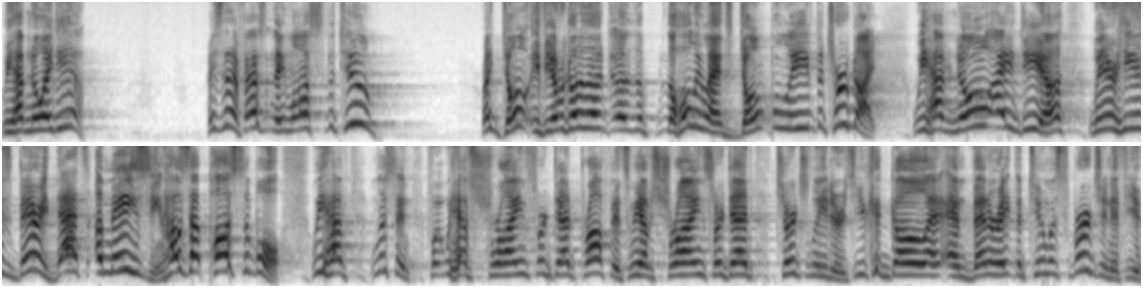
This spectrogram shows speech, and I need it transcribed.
We have no idea. Isn't that fascinating? They lost the tomb. Right? Don't, if you ever go to the, uh, the, the Holy Lands, don't believe the tour guide. We have no idea where he is buried. That's amazing. How's that possible? We have, listen, we have shrines for dead prophets. We have shrines for dead church leaders. You could go and, and venerate the tomb of Spurgeon if you,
